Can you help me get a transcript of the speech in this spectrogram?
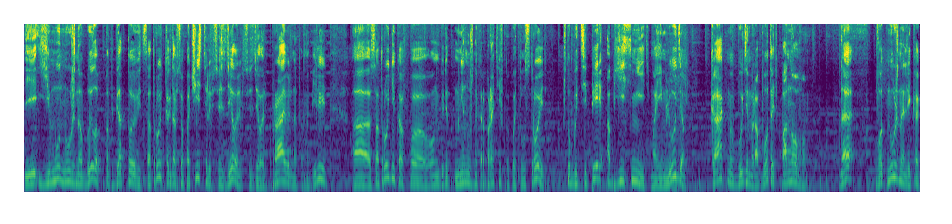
И ему нужно было подготовить сотрудников, когда все почистили, все сделали, все сделали правильно, там обелили а, сотрудников, э, он говорит, мне нужно корпоратив какой-то устроить, чтобы теперь объяснить моим людям, как мы будем работать по-новому. Да, вот нужно ли как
